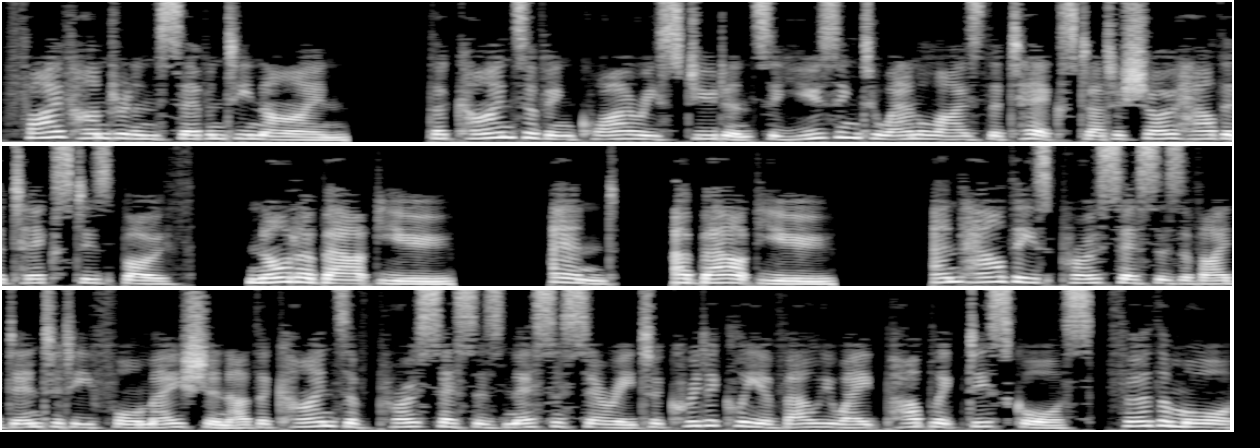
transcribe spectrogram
579 the kinds of inquiry students are using to analyze the text are to show how the text is both not about you and about you, and how these processes of identity formation are the kinds of processes necessary to critically evaluate public discourse. Furthermore,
